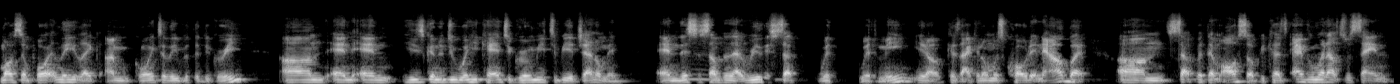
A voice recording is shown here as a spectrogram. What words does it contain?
most importantly, like I'm going to leave with a degree. Um, and and he's going to do what he can to groom me to be a gentleman. And this is something that really stuck with with me, you know, because I can almost quote it now, but um, stuck with them also because everyone else was saying,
